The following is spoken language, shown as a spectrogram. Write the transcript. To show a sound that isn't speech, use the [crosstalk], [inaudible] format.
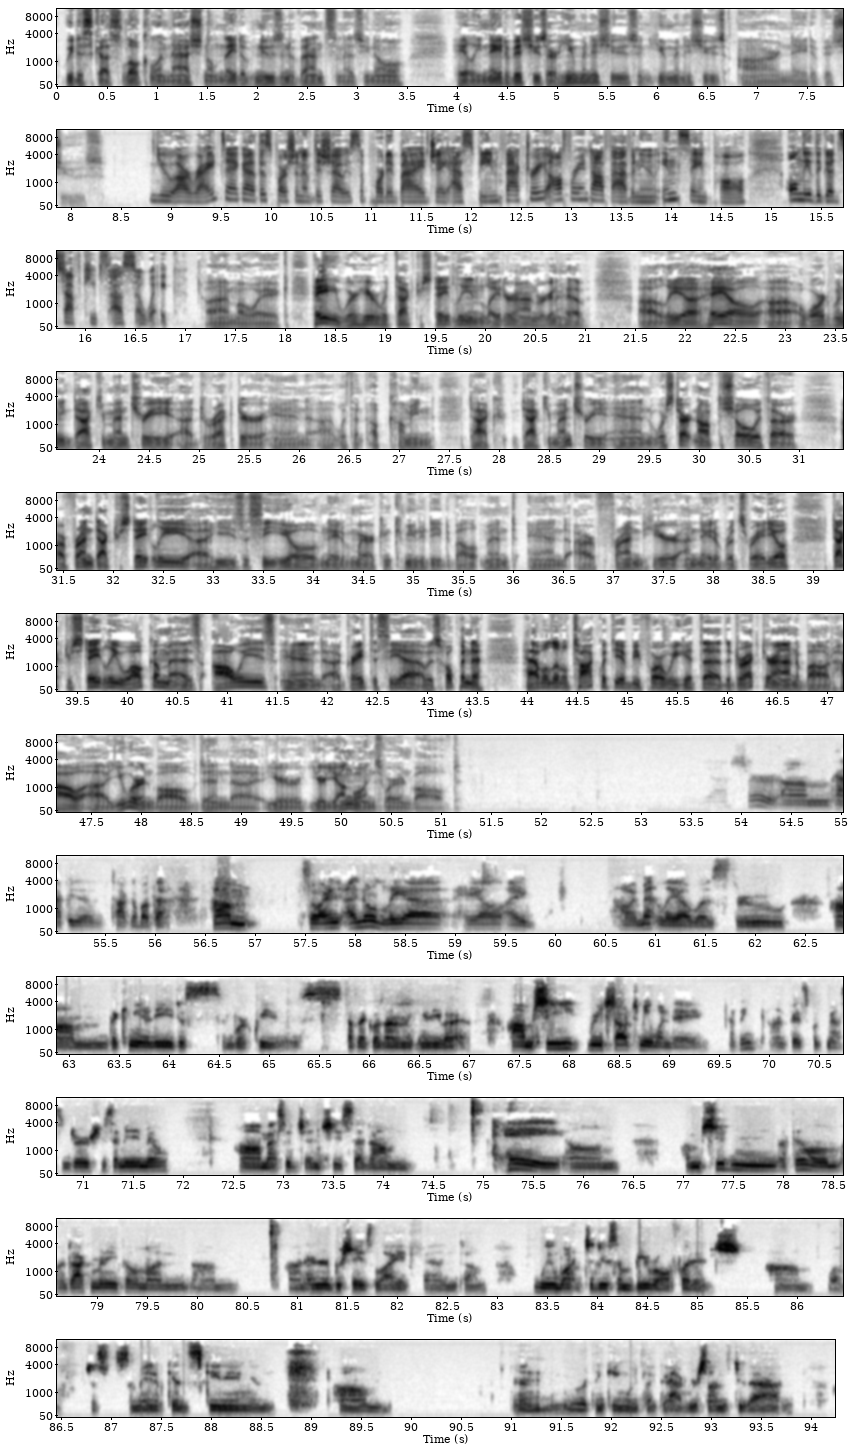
we discuss local and national Native news and events, and as you know, Haley, Native issues are human issues, and human issues are Native issues. You are right, Dega. This portion of the show is supported by JS Bean Factory off Randolph Avenue in St. Paul. Only the good stuff keeps us awake. I'm awake. Hey, we're here with Dr. Stately, and later on we're going to have uh, Leya Hale, uh, award-winning documentary uh, director, and uh, with an upcoming doc- documentary. And we're starting off the show with our our friend Dr. Stately. Uh, he's the CEO of Native American Community Development, and our friend here on Native Roots Radio. Dr. Stately, welcome as always, and uh, great to see you. I was hoping to have a little talk with you before we get the the director on about how you were involved and your your young ones were involved. Yeah, Sure, I'm happy to talk about that. Um, so I, I know Leya Hale. I how I met Leya was through um, the community, just work we stuff that goes on in the community. But um, she reached out to me one day, I think on Facebook Messenger. She sent me an email uh, message, and she said, um, "Hey, um, I'm shooting a film, a documentary film on um, on Henry Boucha's life, and um, we want to do some B-roll footage of just some native kids skating and and we were thinking we'd like to have your sons do that.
